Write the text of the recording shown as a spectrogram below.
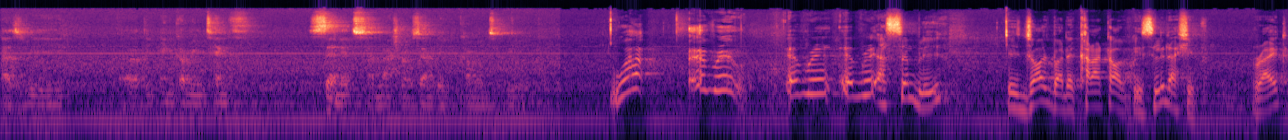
as we, uh, the incoming 10th Senate and National Assembly come into be? Well, every, every, every assembly is judged by the character of its leadership, right?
